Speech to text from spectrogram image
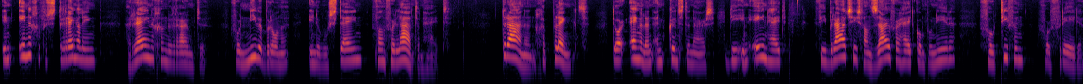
in innige verstrengeling, reinigende ruimte voor nieuwe bronnen in de woestijn van verlatenheid. Tranen geplenkt door engelen en kunstenaars die in eenheid vibraties van zuiverheid componeren, fotieven voor vrede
